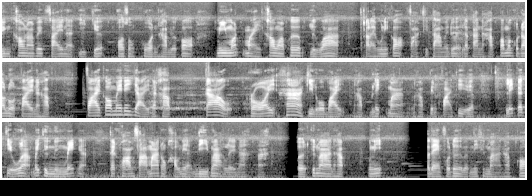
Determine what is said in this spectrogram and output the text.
ดึงเข้าหน้าเว็บไซต์นะอีกเยอะพอสมควรครับแล้วก็มีมอดใหม่เข้ามาเพิ่ม หรือว่าอะไรพวกนี้ก็ฝากติดตามไว้ด้วยแล้วกันนะครับ ก็มากดดาวน์โหลดไปนะครับ ไฟล์ก็ไม่ได้ใหญ่นะครับ 905กิโลไบต์นะครับเล็กมากนะครับ เป็นไฟล์ที่แบบเล็กกระจิ๋วอะไม่ถึง 1 เมกอะแต่ความสามารถของเขาเนี่ยดีมากเลยนะอะเปิดขึ้นมานะครับ รงนี้แสดงโฟลเดอร์แบบนี้ขึ้นมานะครับ ก็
